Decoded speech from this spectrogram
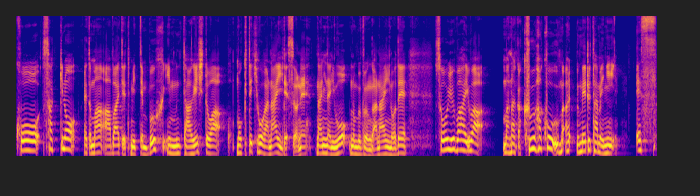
こう、さっきの、えっと、マンアーバイテッドミッテンブフインターゲストは目的語がないですよね。何々をの部分がないので、そういう場合は、まあ、なんか空白を埋めるために S っ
